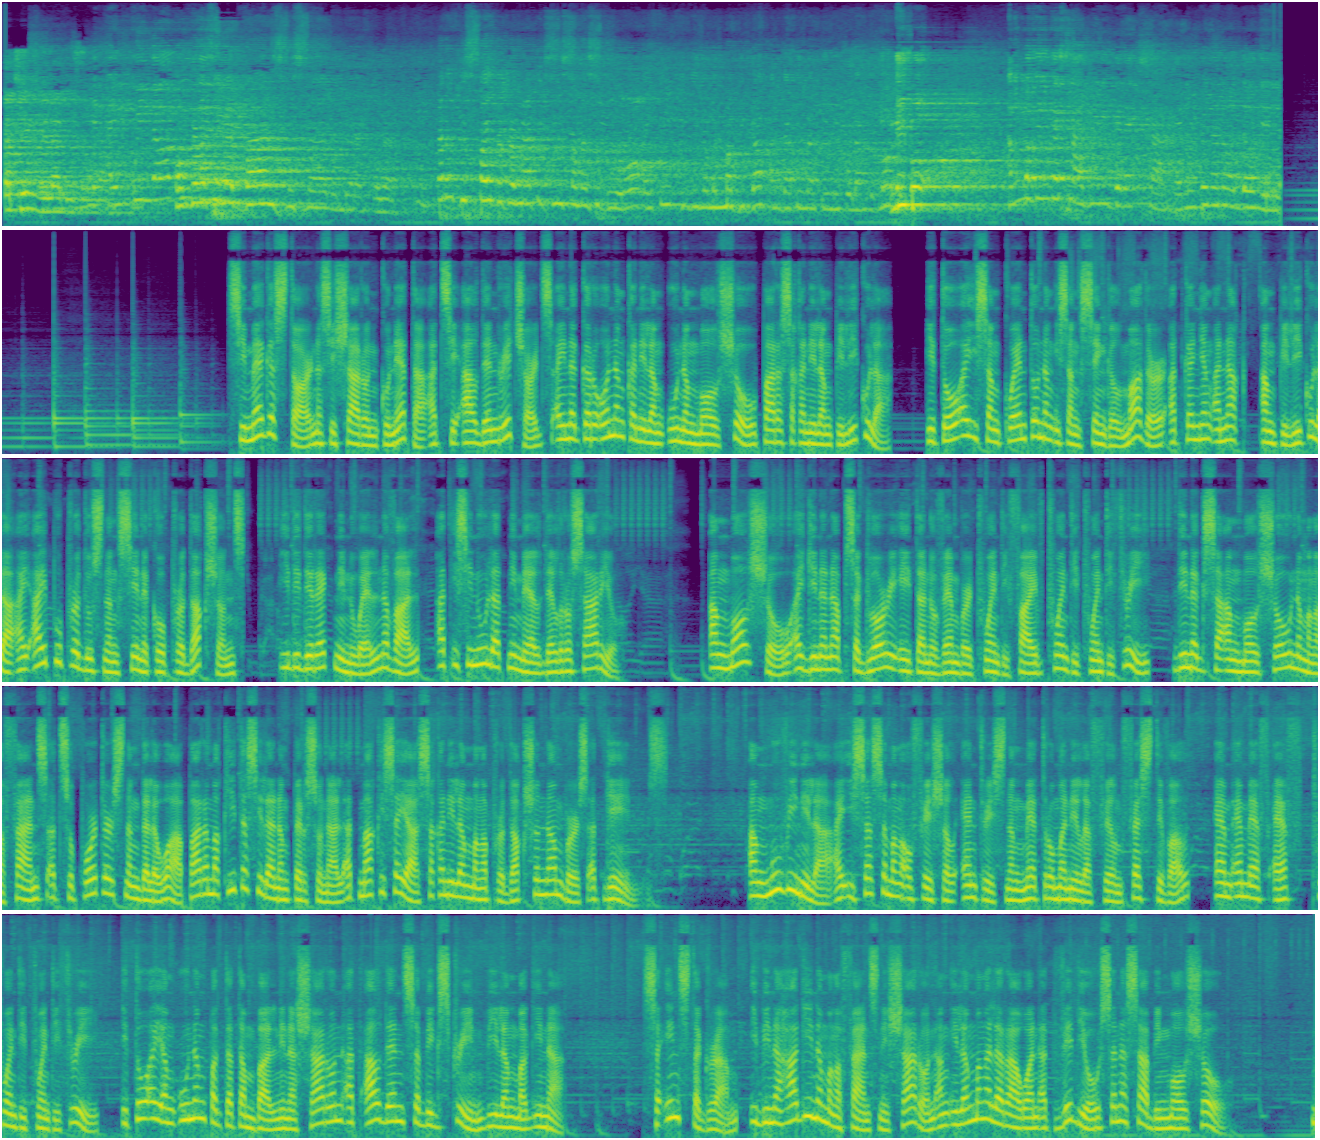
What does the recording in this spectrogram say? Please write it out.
watching. We love you so much. Yeah, I we love Congrats in advance, Miss Mel and Direct Owen. Pero despite the dramatic scenes naman siguro, I think hindi naman mabigat ang dating ng pelikulang ito. Hindi po. Ang maganda sabi ni Direk sa akin, nung pinanood daw nila, Si megastar na si Sharon Cuneta at si Alden Richards ay nagkaroon ng kanilang unang mall show para sa kanilang pelikula. Ito ay isang kwento ng isang single mother at kanyang anak. Ang pelikula ay ipo-produce ng Cineco Productions, ididirect ni Noel Naval, at isinulat ni Mel Del Rosario. Ang mall show ay ginanap sa Glorieta November 25, 2023, dinagsa ang mall show ng mga fans at supporters ng dalawa para makita sila ng personal at makisaya sa kanilang mga production numbers at games. Ang movie nila ay isa sa mga official entries ng Metro Manila Film Festival, MMFF 2023. Ito ay ang unang pagtatambal ni na Sharon at Alden sa big screen bilang mag-ina. Sa Instagram, ibinahagi ng mga fans ni Sharon ang ilang mga larawan at video sa nasabing mall show.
